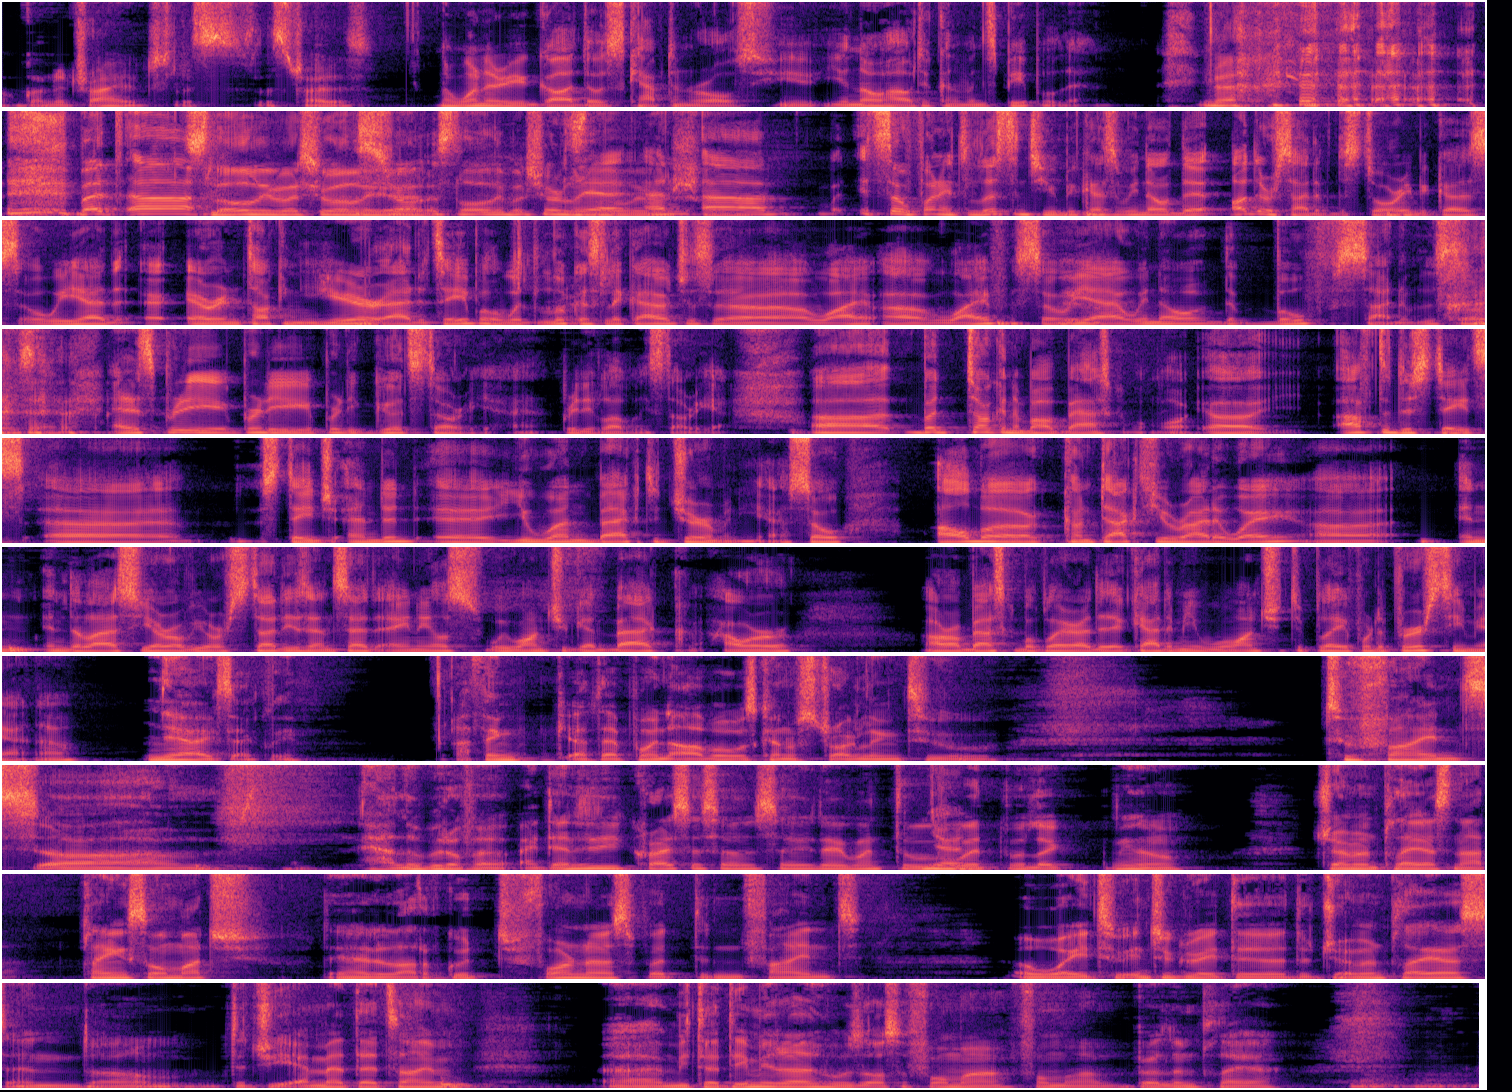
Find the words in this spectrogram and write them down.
I'm gonna try it. Let's let's try this. No wonder you got those captain roles. You you know how to convince people then. Yeah, But uh, slowly but surely. Sure, yeah. slowly but surely, yeah. Slowly but and surely. uh, it's so funny to listen to you because we know the other side of the story because we had Aaron talking here at the table with Lucas Lekavičius' uh, wife, uh, wife. So yeah. we know the both side of the story, and, and it's pretty, pretty, pretty good story. Yeah, pretty lovely story. Yeah. Uh, but talking about basketball, uh, after the states uh, stage ended, uh, you went back to Germany. Yeah, so. Alba contacted you right away uh, in in the last year of your studies and said, "Hey Niels, we want you to get back. Our our basketball player at the academy. We want you to play for the first team. Yeah, no, Yeah, exactly. I think at that point Alba was kind of struggling to to find um, yeah, a little bit of an identity crisis. I would say they went through Yeah. with, with like you know German players not playing so much. They had a lot of good foreigners, but didn't find a way to integrate the the German players. And um, the GM at that time, uh, Mithat Demirel, who was also former former Berlin player,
